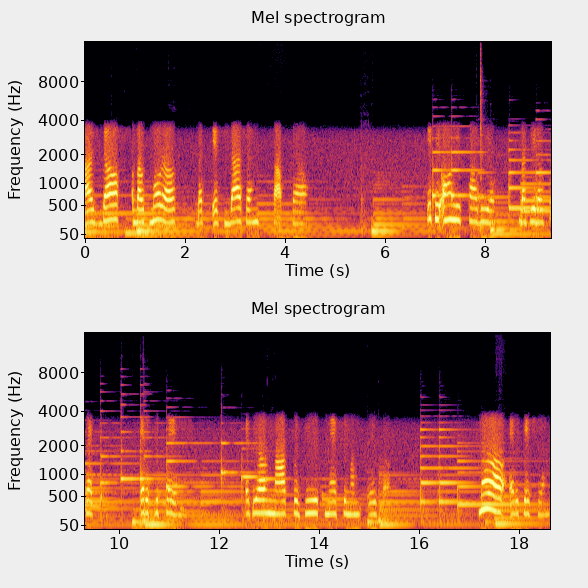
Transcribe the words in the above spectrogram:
are taught about morals, but it doesn't stop there. If we only study it, but without practice, it is the same. It will not produce maximum results. Moral education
